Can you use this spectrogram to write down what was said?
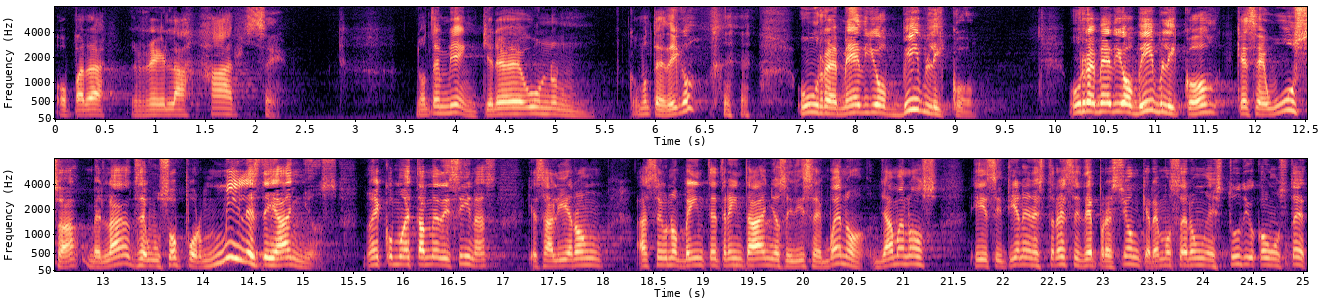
o para relajarse. Noten bien, quiere un, ¿cómo te digo? un remedio bíblico un remedio bíblico que se usa, ¿verdad? Se usó por miles de años. No es como estas medicinas que salieron hace unos 20, 30 años y dice, bueno, llámanos y si tienen estrés y depresión, queremos hacer un estudio con usted,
